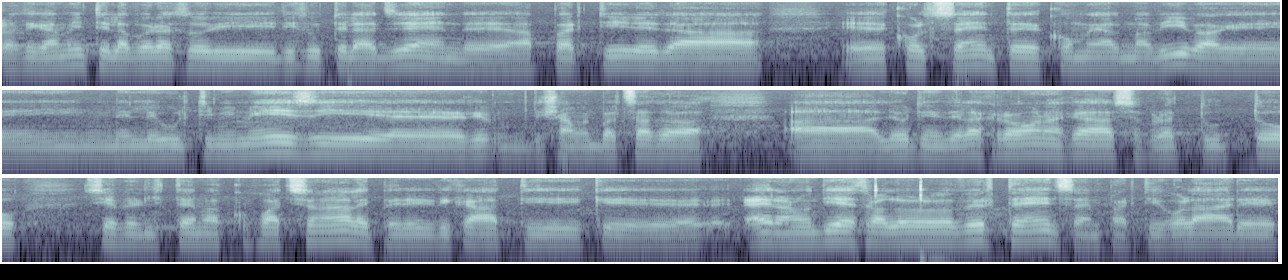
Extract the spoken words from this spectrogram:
praticamente i lavoratori di tutte le aziende, a partire da eh, call center come Almaviva che in, negli ultimi mesi eh, diciamo, è balzato alle ordini della cronaca, soprattutto sia per il tema occupazionale, per i ricatti che erano dietro alla loro avvertenza, in particolare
